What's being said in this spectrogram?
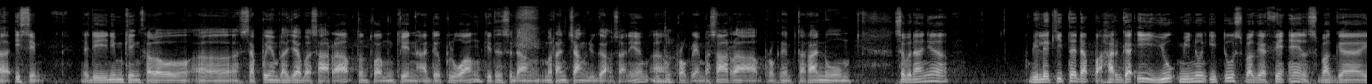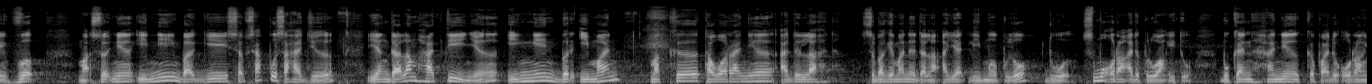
uh, isim. Jadi ini mungkin kalau uh, siapa yang belajar bahasa Arab, tuan-tuan mungkin ada peluang kita sedang merancang juga Ustaz ya, uh, program bahasa Arab, program taranum. Sebenarnya bila kita dapat hargai yu'minun itu sebagai fi'il, sebagai verb, maksudnya ini bagi siapa sahaja yang dalam hatinya ingin beriman, maka tawarannya adalah sebagaimana dalam ayat 52 semua orang ada peluang itu. Bukan hanya kepada orang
